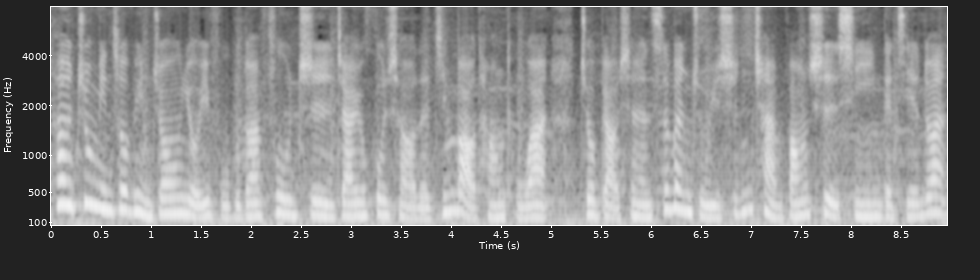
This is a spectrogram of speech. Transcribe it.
他的著名作品中有一幅不断复制、家喻户晓的金宝汤图案，就表现了资本主义生产方式新一个阶段。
